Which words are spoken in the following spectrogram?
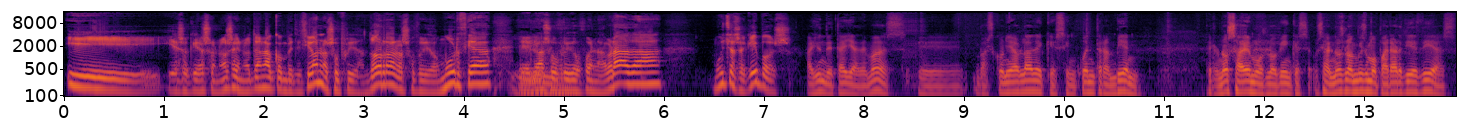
y, y eso quieras o no, se nota en la competición. Lo ha sufrido Andorra, lo ha sufrido Murcia, eh, lo ha sufrido Fuenlabrada, muchos equipos. Hay un detalle además. Vasconia habla de que se encuentran bien, pero no sabemos lo bien que se... O sea, no es lo mismo parar 10 días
